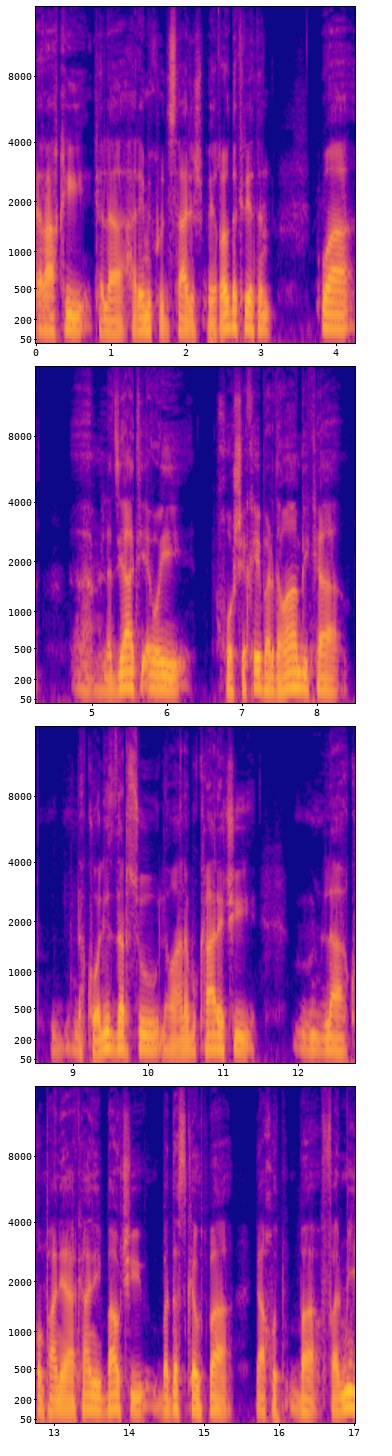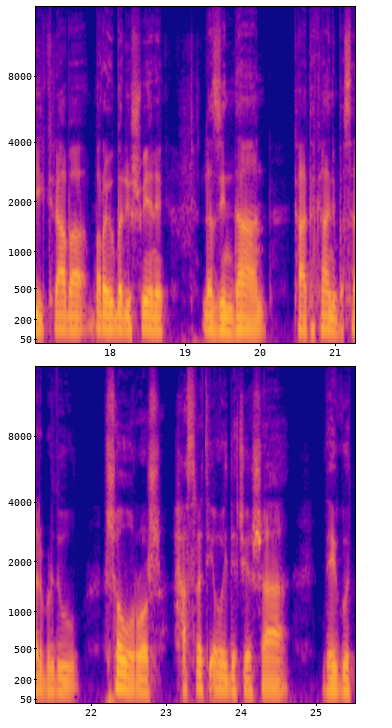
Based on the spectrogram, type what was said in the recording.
عێراقی کە لە هەرێمی کوردستانیش پێی ڕەو دەکرێتن و لە جیاتی ئەوەی خۆشیەکەی بەردەوام بی کە لە کۆلیس دەرسو لەوانە بوو کارێکی لە کۆمپانیایەکانی باوکی بەدەست کەوت بە یاخود بە فەرمی کرا بە بەڕێوبەری شوێنێک لە زیندان کاتەکانی بەسەر بردو شەو ڕۆژ حەسرەتی ئەوەی دەچێشا دەیگوت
